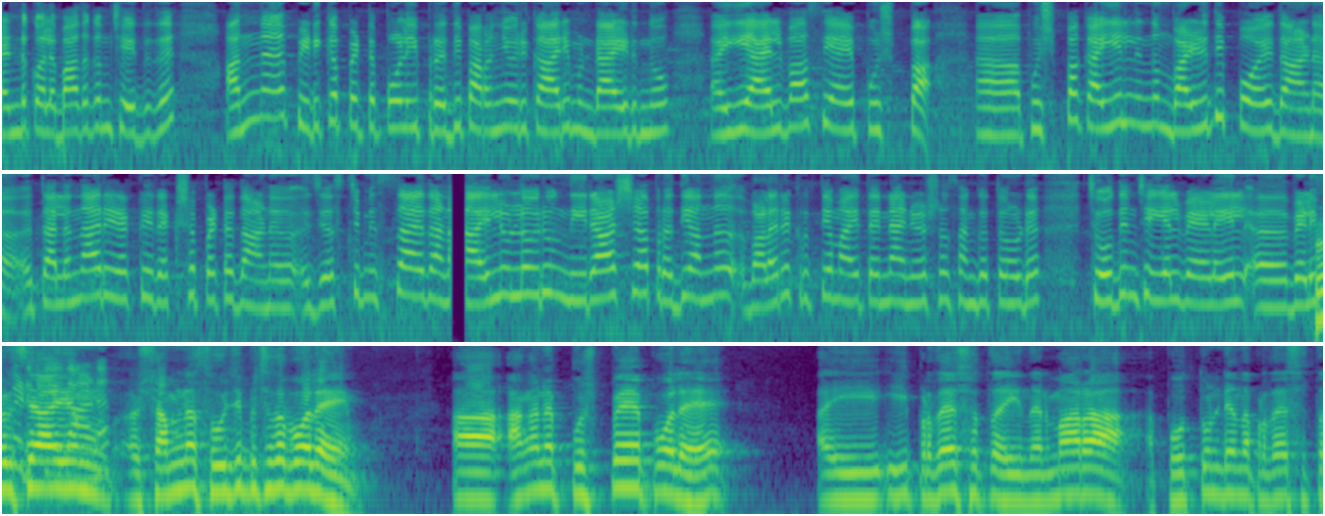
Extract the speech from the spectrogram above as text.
രണ്ട് കൊലപാതകം ചെയ്തത്. അന്ന് പിടിക്കപ്പെട്ടപ്പോൾ ഈ പ്രതി പറഞ്ഞ ഒരു കാര്യമുണ്ടായിരുന്നു. ഈ അയൽവാസിയായ പുഷ്പ പുഷ്പ കയ്യിൽ നിന്നും വഴുതിപ്പോയതാണ്. തലനാരിഴക്ക് രക്ഷപ്പെട്ടതാണ്. ജസ്റ്റ് മിസ്സായതാണ്. അതിലുള്ള ഒരു നിരാശ പ്രതി അന്ന് വളരെ കൃത്യമായി തന്നെ അന്വേഷണ സംഘത്തോട് ചോദ്യം ചെയ്യൽ വേളയിൽ തീർച്ചയായും ഷംന സൂചിപ്പിച്ചതുപോലെ അങ്ങനെ പുഷ്പയെ പോലെ ഈ ഈ പ്രദേശത്ത് ഈ നെന്മാറ പോത്തുണ്ടി എന്ന പ്രദേശത്ത്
